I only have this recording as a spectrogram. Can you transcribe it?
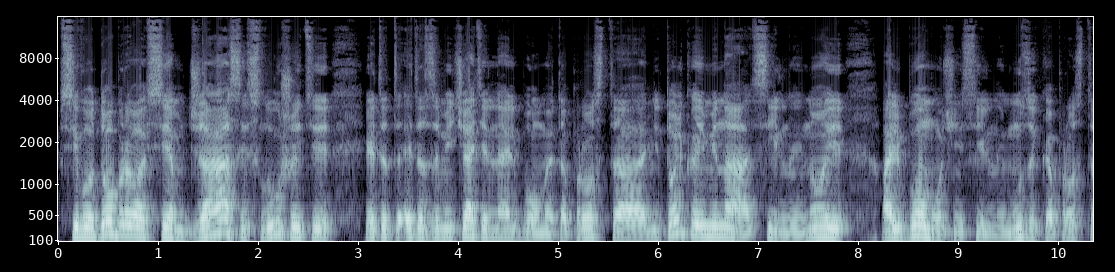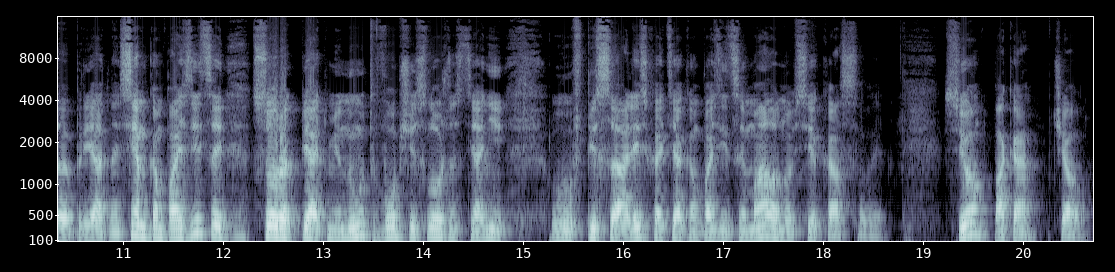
Всего доброго, всем джаз и слушайте этот, этот замечательный альбом. Это просто не только имена сильные, но и альбом очень сильный. Музыка просто приятная. 7 композиций, 45 минут в общей сложности они вписались, хотя композиций мало, но все кассовые. Все, пока, чао.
